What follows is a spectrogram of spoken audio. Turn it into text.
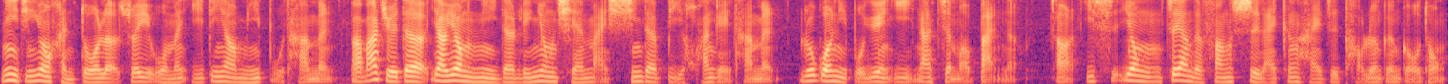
你已经用很多了，所以我们一定要弥补他们。爸爸觉得要用你的零用钱买新的笔还给他们。如果你不愿意，那怎么办呢？啊，一次用这样的方式来跟孩子讨论跟沟通。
